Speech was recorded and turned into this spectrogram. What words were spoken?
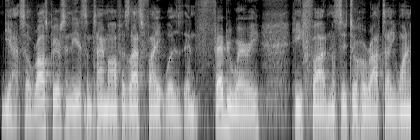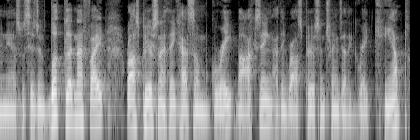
yeah. So Ross Pearson needed some time off. His last fight was in February. He fought Mizuto Hirota. He won a unanimous decision. Looked good in that fight. Ross Pearson, I think, has some great boxing. I think Ross Pearson trains at a great camp.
